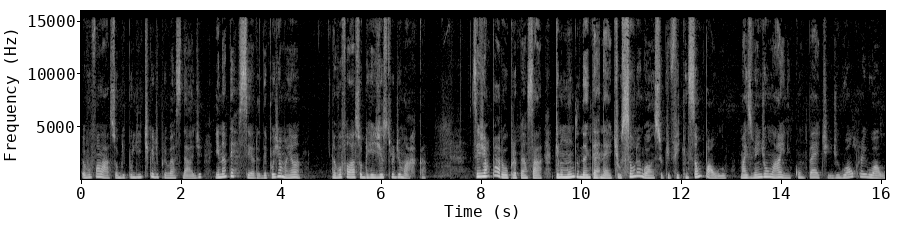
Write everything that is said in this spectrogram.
eu vou falar sobre política de privacidade. E na terceira, depois de amanhã, eu vou falar sobre registro de marca. Você já parou para pensar que no mundo da internet, o seu negócio que fica em São Paulo mas vende online, compete de igual para igual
